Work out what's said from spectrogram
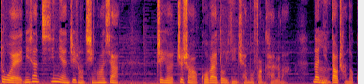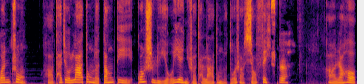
对你像今年这种情况下，这个至少国外都已经全部放开了嘛，那你到场的观众，好，他就拉动了当地光是旅游业，你说他拉动了多少消费？是。好，然后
